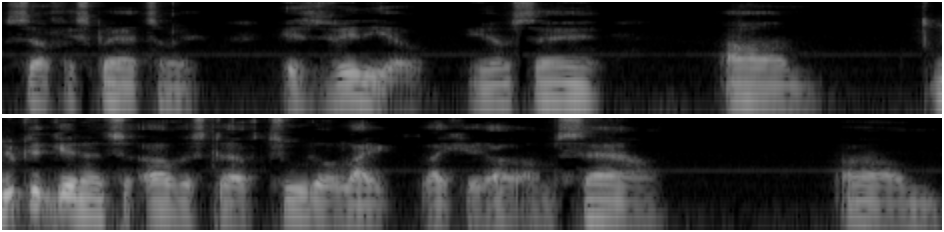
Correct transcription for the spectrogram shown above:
self-explanatory. It's video. You know what I'm saying? Um, you could get into other stuff too, though, like like uh, um sound. Um,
